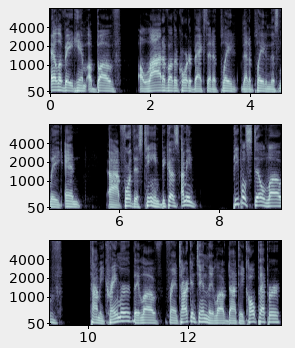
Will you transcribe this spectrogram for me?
elevate him above a lot of other quarterbacks that have played that have played in this league and uh, for this team because I mean people still love Tommy Kramer, they love Fran Tarkenton, they love Daunte Culpepper,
